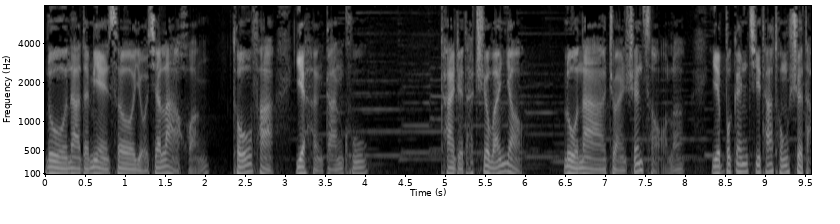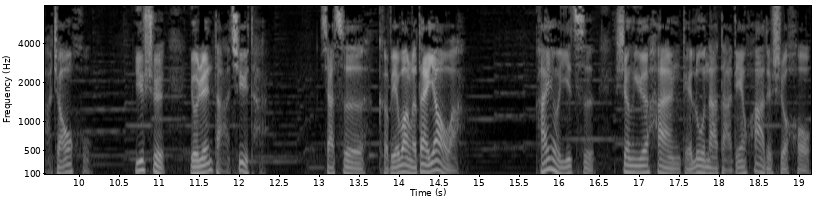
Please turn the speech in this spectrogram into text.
露娜的面色有些蜡黄，头发也很干枯，看着他吃完药，露娜转身走了，也不跟其他同事打招呼。于是有人打趣他：“下次可别忘了带药啊！”还有一次，圣约翰给露娜打电话的时候。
